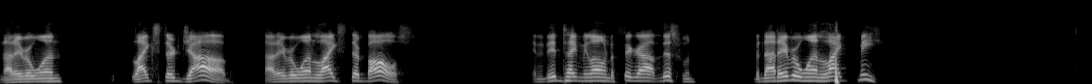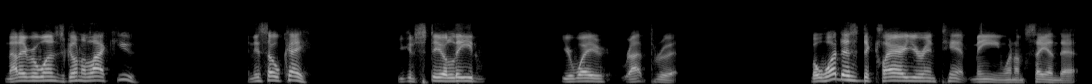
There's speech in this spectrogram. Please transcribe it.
Not everyone likes their job. Not everyone likes their boss. And it didn't take me long to figure out this one, but not everyone liked me. Not everyone's going to like you. And it's okay. You can still lead your way right through it. But what does declare your intent mean when I'm saying that?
